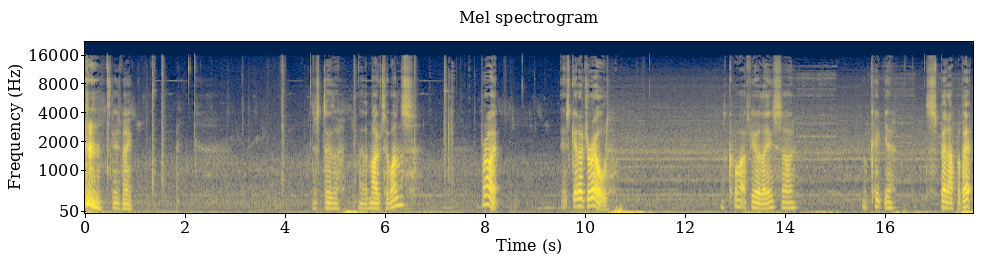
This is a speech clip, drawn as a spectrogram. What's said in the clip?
Excuse me. Just do the, the motor ones. Right. Let's get her drilled. There's quite a few of these, so we'll keep you sped up a bit.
